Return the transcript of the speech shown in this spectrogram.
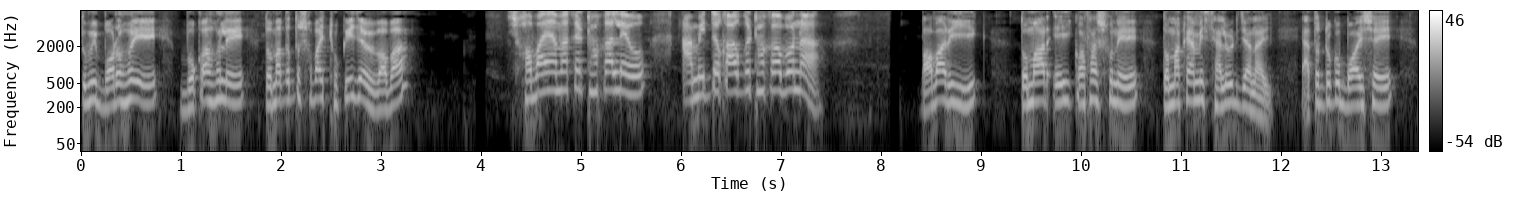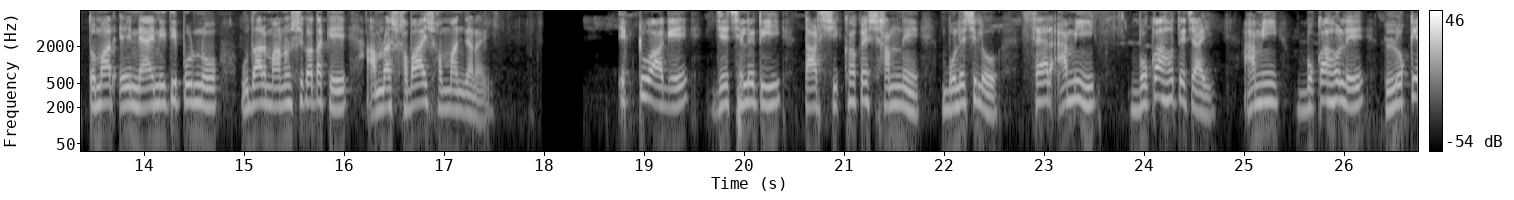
তুমি বড় হয়ে বোকা হলে তোমাকে তো সবাই ঠকেই যাবে বাবা। সবাই আমাকে ঠকালেও আমি তো কাউকে ঠকাবো না। বাবা রিক, তোমার এই কথা শুনে তোমাকে আমি স্যালুট জানাই। এতটুকু বয়সে তোমার এই ন্যায়নীতিপূর্ণ, উদার মানসিকতাকে আমরা সবাই সম্মান জানাই। একটু আগে যে ছেলেটি তার শিক্ষকের সামনে বলেছিল, স্যার, আমি বোকা হতে চাই। আমি বোকা হলে লোকে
